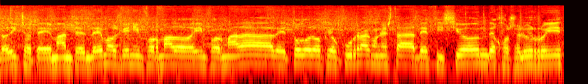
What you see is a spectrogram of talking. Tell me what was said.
Lo dicho, te mantendremos bien informado e informada de todo lo que ocurra con esta decisión de José Luis Ruiz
